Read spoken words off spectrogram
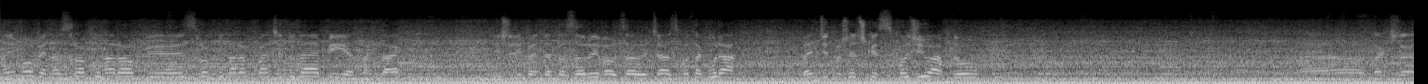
No i mówię, no z roku na rok, e, z roku na rok będzie tu lepiej jednak, tak? Jeżeli będę to zorywał cały czas, bo ta góra będzie troszeczkę schodziła w dół. Także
